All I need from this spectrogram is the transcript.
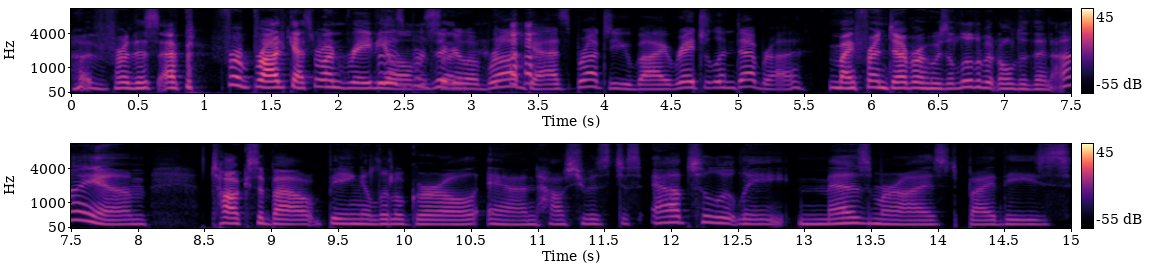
for this ep- for broadcast, we're on radio. this particular broadcast brought to you by Rachel and Deborah. My friend Deborah, who's a little bit older than I am, talks about being a little girl and how she was just absolutely mesmerized by these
